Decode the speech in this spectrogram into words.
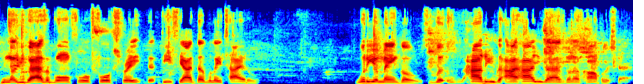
you know, you guys are going for a fourth straight DCIAA title. What are your main goals? What, how do you how are you guys gonna accomplish that?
